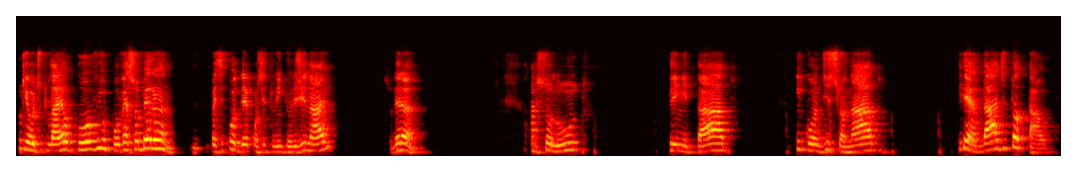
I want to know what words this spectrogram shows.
Porque o titular é o povo e o povo é soberano. Esse poder constituinte originário, soberano. Absoluto, ilimitado, incondicionado, liberdade total.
